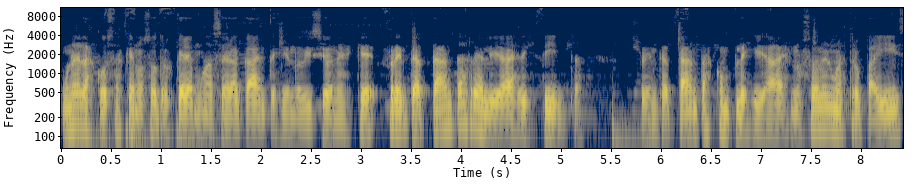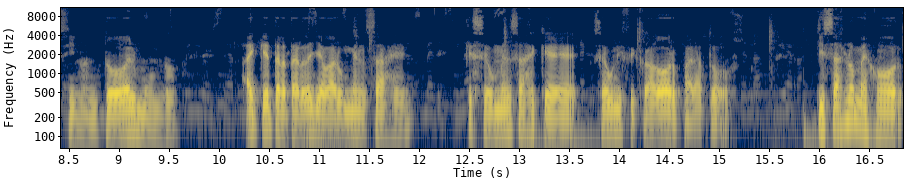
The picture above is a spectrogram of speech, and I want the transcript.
una de las cosas que nosotros queremos hacer acá en Tejiendo Visiones es que frente a tantas realidades distintas, frente a tantas complejidades, no solo en nuestro país, sino en todo el mundo, hay que tratar de llevar un mensaje que sea un mensaje que sea unificador para todos. Quizás lo mejor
